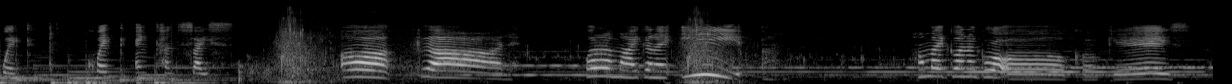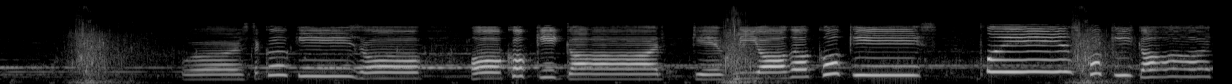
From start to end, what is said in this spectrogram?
quick. Quick and concise. Oh god. What am I gonna eat? How am I gonna grow? Oh, cookies. Where's the cookies? Oh, oh, cookie god. Give me all the cookies. Please, cookie god.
